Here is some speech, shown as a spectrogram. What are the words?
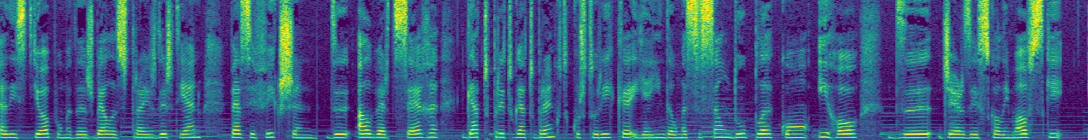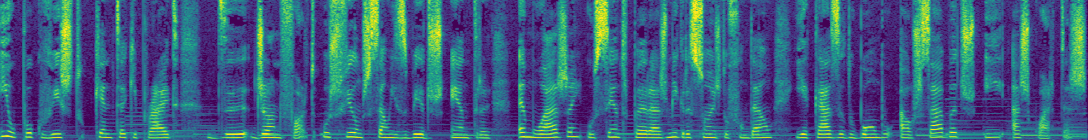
Alice Diop, uma das belas estreias deste ano, Pacifiction, de Albert Serra, Gato Preto, Gato Branco, de Costurica e ainda uma sessão dupla com Iho, de Jerzy Skolimowski e o pouco visto Kentucky Pride de John Ford. Os filmes são exibidos entre a Moagem, o Centro para as Migrações do Fundão e a Casa do Bombo aos sábados e às quartas.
